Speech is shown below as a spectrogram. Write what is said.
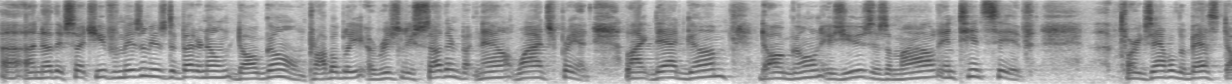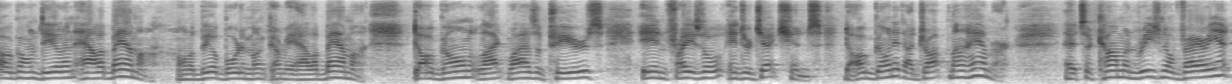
Uh, another such euphemism is the better known doggone, probably originally southern but now widespread. Like dad gum, doggone is used as a mild intensive. For example, the best doggone deal in Alabama on a billboard in Montgomery, Alabama. Doggone likewise appears in phrasal interjections. Doggone it, I dropped my hammer. It's a common regional variant,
